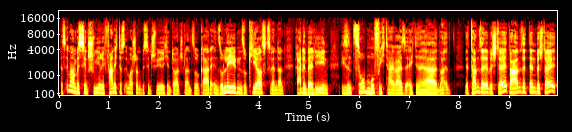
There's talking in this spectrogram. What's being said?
das immer ein bisschen schwierig, fand ich das immer schon ein bisschen schwierig in Deutschland, so gerade in so Läden, so Kiosks, wenn dann, gerade in Berlin, die sind so muffig teilweise, echt, ja, jetzt haben sie ja bestellt, warum haben sie denn bestellt?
